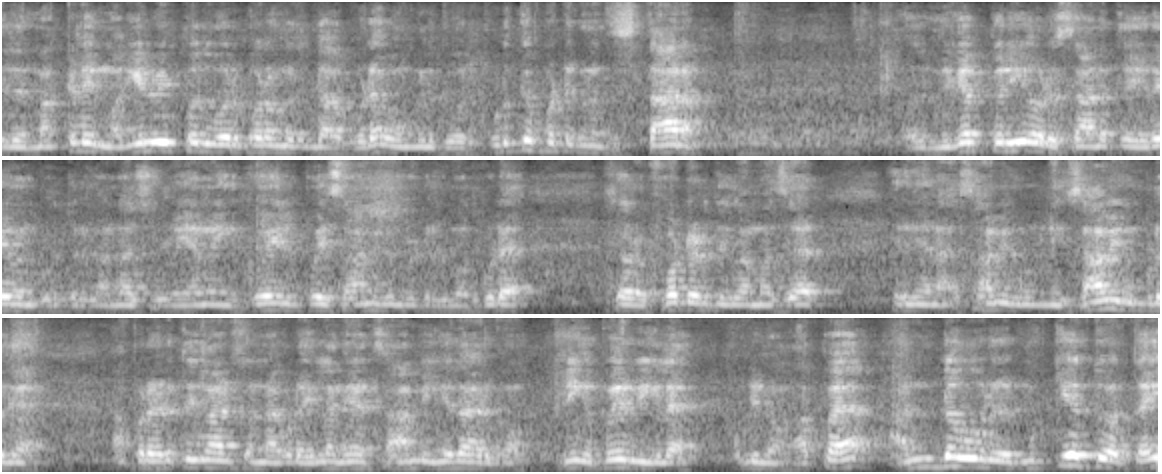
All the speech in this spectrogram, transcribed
இது மக்களை மகிழ்விப்பது ஒரு புறம் இருந்தால் கூட உங்களுக்கு ஒரு கொடுக்கப்பட்டிருக்கிற அந்த ஸ்தானம் அது மிகப்பெரிய ஒரு ஸ்தானத்தை இறைவன் கொடுத்துருக்கான்னு நான் சொல்லுவேன். ஏன்னா இங்கே கோயிலுக்கு போய் சாமி கும்பிட்டு இருக்கும்போது கூட சார் ஒரு ஃபோட்டோ எடுத்துக்கலாமா சார்? இருங்க நான் சாமி கும்பிடு நீங்கள் சாமி கும்பிடுங்க. அப்புறம் எடுத்துக்கலாம்னு சொன்னால் கூட இல்லைங்க சாமி இங்கே தான் இருக்கும். நீங்கள் போயிருவீங்களே அப்படின்னுவாங்க அப்போ அந்த ஒரு முக்கியத்துவத்தை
